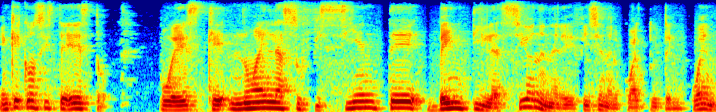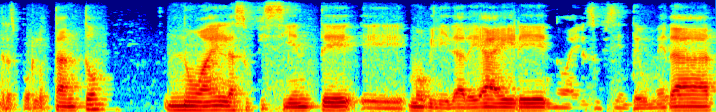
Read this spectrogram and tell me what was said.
¿En qué consiste esto? Pues que no hay la suficiente ventilación en el edificio en el cual tú te encuentras, por lo tanto, no hay la suficiente eh, movilidad de aire, no hay la suficiente humedad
